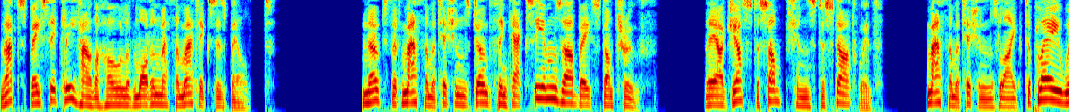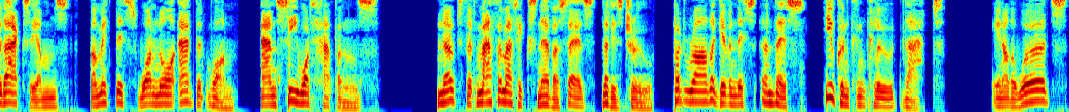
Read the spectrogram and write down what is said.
That's basically how the whole of modern mathematics is built. Note that mathematicians don't think axioms are based on truth. They are just assumptions to start with. Mathematicians like to play with axioms, omit this one or add that one, and see what happens. Note that mathematics never says that is true, but rather given this and this, you can conclude that. In other words,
